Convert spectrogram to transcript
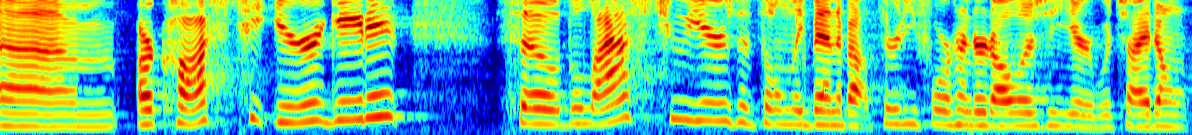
Um, our cost to irrigate it, so the last two years it's only been about $3,400 a year, which I don't,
